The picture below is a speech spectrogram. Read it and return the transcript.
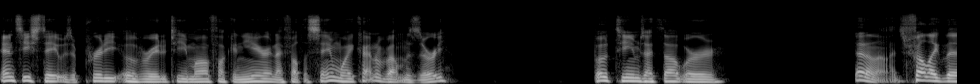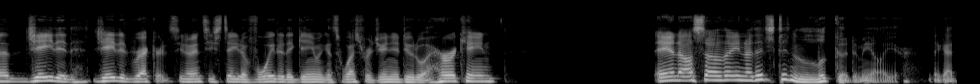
NC State was a pretty overrated team all fucking year, and I felt the same way kind of about Missouri. Both teams I thought were I don't know. It felt like the jaded, jaded records. You know, NC State avoided a game against West Virginia due to a hurricane. And also, they, you know, they just didn't look good to me all year. They got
